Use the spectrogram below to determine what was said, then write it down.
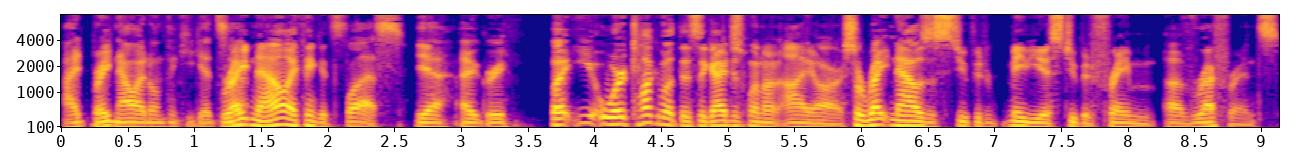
I right now I don't think he gets right that. now, I think it's less. Yeah, I agree. But you, we're talking about this. The guy just went on IR, so right now is a stupid, maybe a stupid frame of reference.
